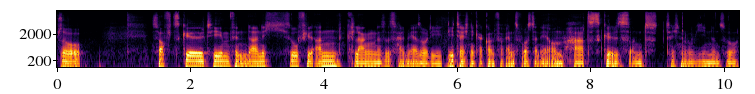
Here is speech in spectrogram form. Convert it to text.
so Soft-Skill-Themen finden da nicht so viel Anklang. Das ist halt mehr so die, die Technikerkonferenz, wo es dann eher um Hard Skills und Technologien und so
